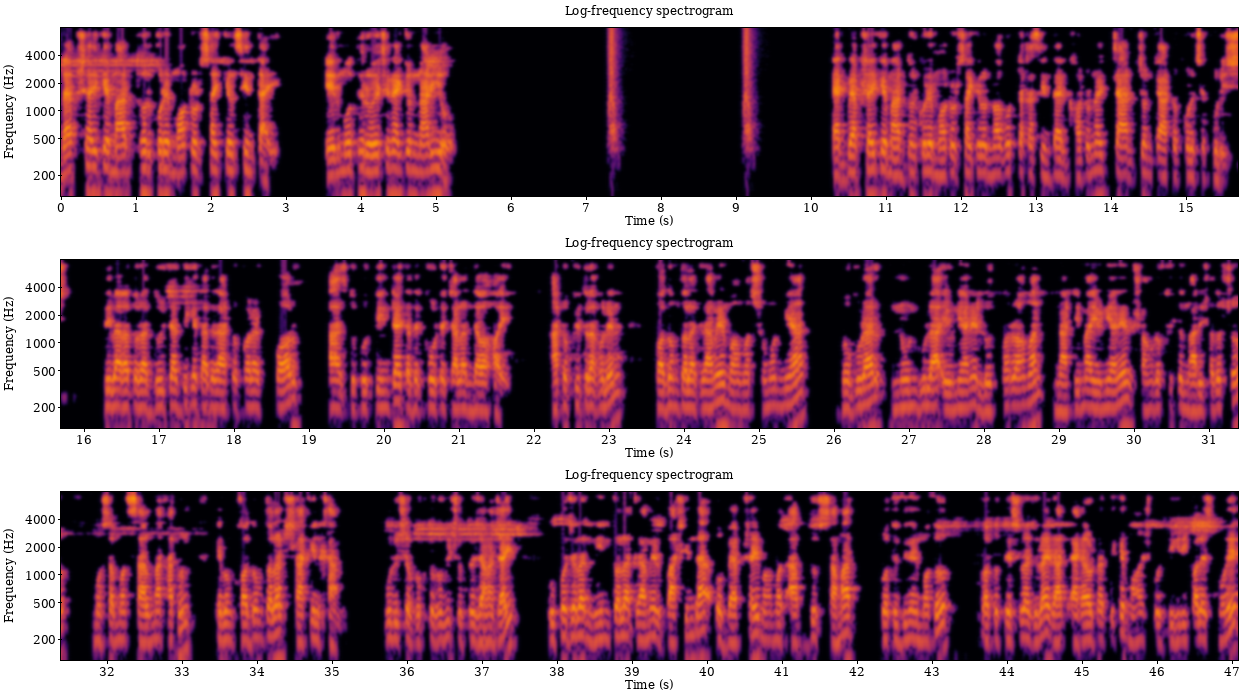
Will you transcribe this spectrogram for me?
ব্যবসায়ীকে মারধর করে মোটর সাইকেল ছিনতাই। এর মধ্যে রয়েছেন একজন নারীও। এক ব্যবসায়ীকে মারধর করে মোটর সাইকেল ও নগদ টাকা ছিনতাইয়ের ঘটনায় চারজনকে আটক করেছে পুলিশ। দিবাগত রাত দুইটার দিকে তাদের আটক করার পর আজ দুপুর তিনটায় তাদের কোর্টে চালান দেওয়া হয়। আটককৃতরা হলেন কদমতলা গ্রামের মোহাম্মদ সুমন মিয়া বগুড়ার নুনগুলা ইউনিয়নের লুৎফর রহমান, নাটিমা ইউনিয়নের সংরক্ষিত নারী সদস্য মোসাম্মদ সালমা খাতুন এবং কদমতলার শাকিল খান। পুলিশ ও ভুক্তভোগী সূত্রে জানা যায়, উপজেলার নিমতলা গ্রামের বাসিন্দা ও ব্যবসায়ী মোহাম্মদ আব্দুস সামাদ প্রতিদিনের মতো গত তেসরা জুলাই রাত এগারোটার দিকে মহেশপুর ডিগ্রি কলেজ মোড়ে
